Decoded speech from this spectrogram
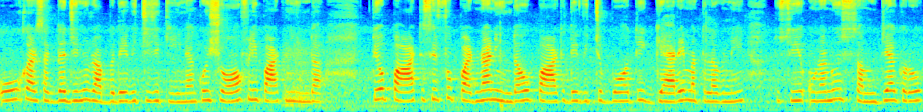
ਉਹ ਕਰ ਸਕਦਾ ਜਿਹਨੂੰ ਰੱਬ ਦੇ ਵਿੱਚ ਯਕੀਨ ਹੈ। ਕੋਈ ਸ਼ੌਫ ਲਈ ਪਾਠ ਨਹੀਂ ਹੁੰਦਾ। ਤੇ ਉਹ ਪਾਠ ਸਿਰਫ ਪੜ੍ਹਨਾ ਨਹੀਂ ਹੁੰਦਾ। ਉਹ ਪਾਠ ਦੇ ਵਿੱਚ ਬਹੁਤ ਹੀ ਗਹਿਰੇ ਮਤਲਬ ਨੇ। ਤੁਸੀਂ ਉਹਨਾਂ ਨੂੰ ਸਮਝਿਆ ਕਰੋ।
